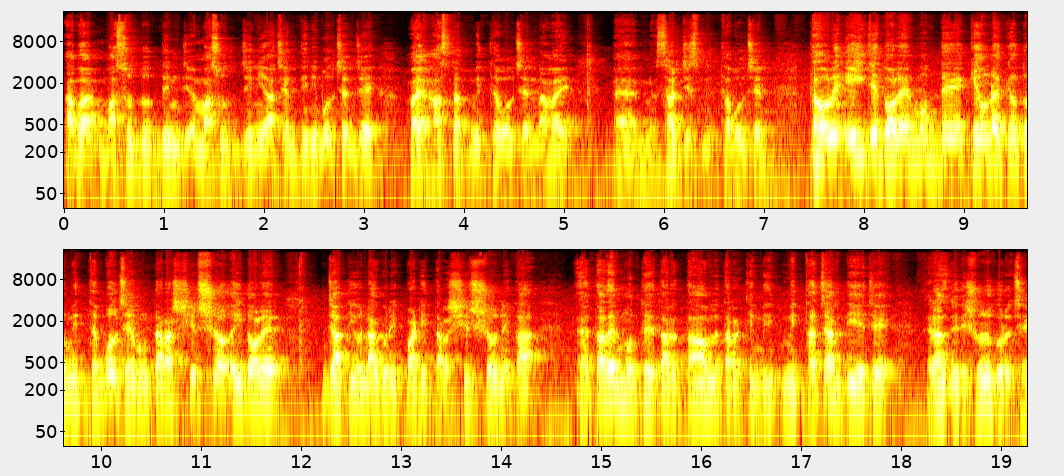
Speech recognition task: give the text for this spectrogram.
আবার মাসুদুদ্দিন যে- মাসুদ যিনি আছেন, তিনি বলছেন যে, হয় হাসনাত মিথ্যে বলছেন না হয় সার্জিস মিথ্যা বলছেন। তাহলে এই যে দলের মধ্যে কেউ না কেউ তো মিথ্যে বলছে এবং তারা শীর্ষ এই দলের জাতীয় নাগরিক পার্টির তারা শীর্ষ নেতা তাদের মধ্যে তারা তাহলে তারা কি মিথ্যাচার দিয়ে যে রাজনীতি শুরু করেছে?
